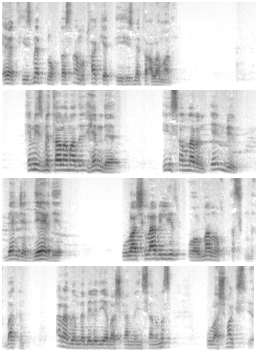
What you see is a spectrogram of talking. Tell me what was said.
evet hizmet noktasında ama hak ettiği hizmeti alamadı. Hem hizmeti alamadı hem de insanların en büyük bence derdi ulaşılabilir olma noktasında. Bakın aradığında belediye başkanına insanımız ulaşmak istiyor.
